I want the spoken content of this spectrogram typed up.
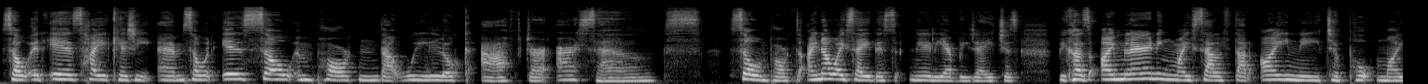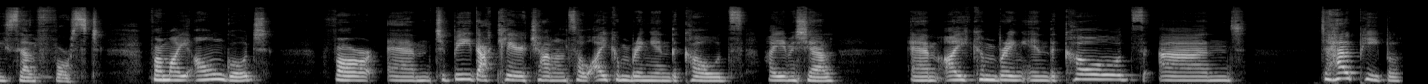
so it is, hi Kitty, um, so it is so important that we look after ourselves. So important. I know I say this nearly every day, just because I'm learning myself that I need to put myself first for my own good, for um to be that clear channel so I can bring in the codes. Hi Michelle. Um I can bring in the codes and to help people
